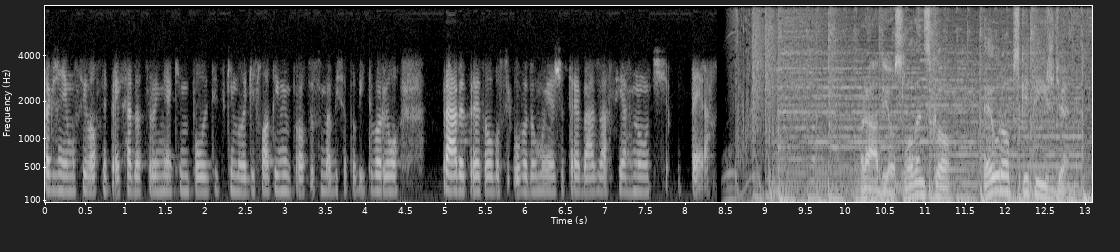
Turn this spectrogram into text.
takže nemusí vlastne prechádzať celým nejakým politickým legislatívnym procesom, aby sa to vytvorilo práve preto, lebo si uvedomuje, že treba zasiahnuť teraz. Rádio Slovensko, Európsky týždeň.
